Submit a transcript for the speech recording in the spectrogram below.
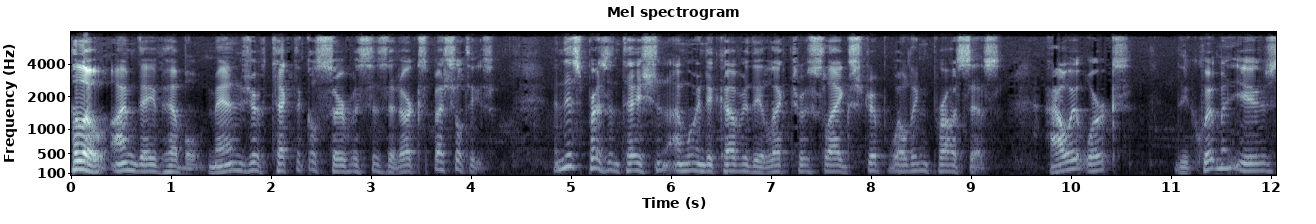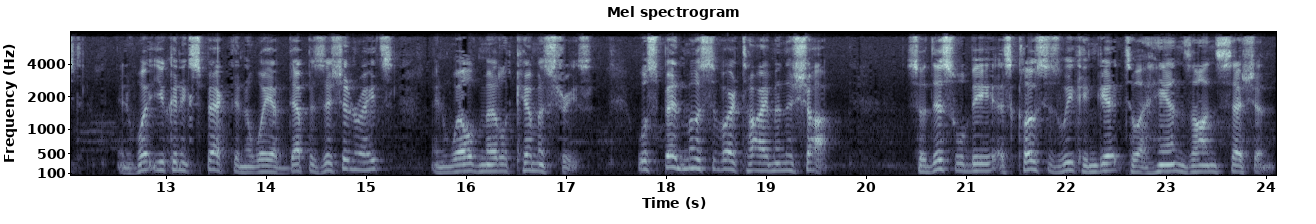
Hello, I'm Dave Hebble, Manager of Technical Services at ARC Specialties. In this presentation, I'm going to cover the electroslag strip welding process, how it works, the equipment used, and what you can expect in the way of deposition rates and weld metal chemistries. We'll spend most of our time in the shop, so this will be as close as we can get to a hands-on session.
